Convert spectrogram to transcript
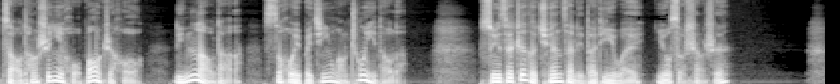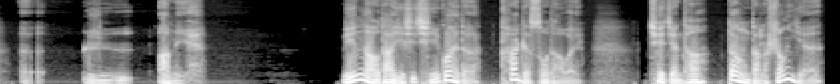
澡堂生意火爆之后，林老大似乎也被金王注意到了，所以在这个圈子里的地位有所上升。呃，阿米，林老大有些奇怪的看着苏大伟，却见他瞪大了双眼，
